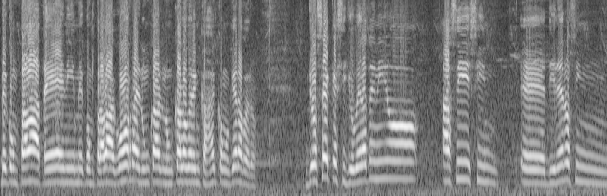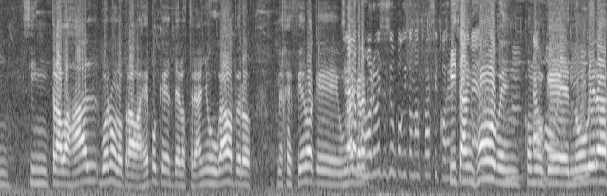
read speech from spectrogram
me compraba tenis, me compraba gorra y nunca, nunca logré encajar como quiera, pero yo sé que si yo hubiera tenido así sin eh, dinero, sin, sin trabajar, bueno, lo trabajé porque de los tres años jugaba, pero me refiero a que Sí, una a lo gran- mejor hubiese sido un poquito más fácil coger y tan dinero. joven como tan que joven. no hubiera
